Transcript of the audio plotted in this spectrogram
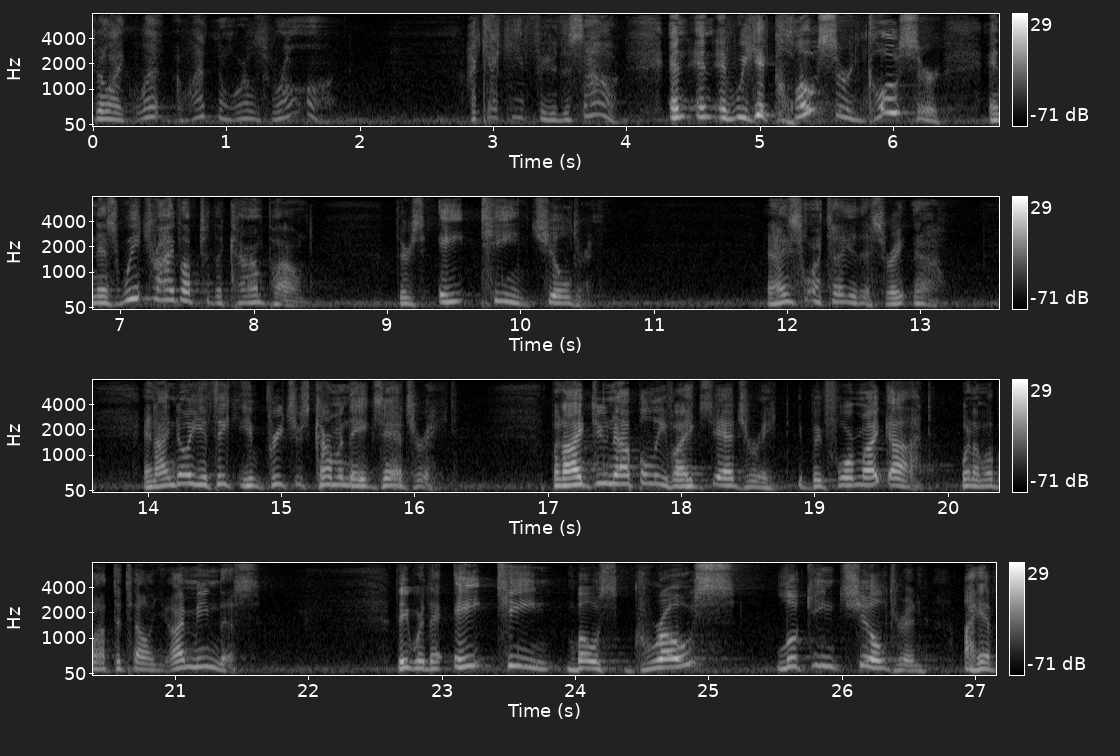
They're like, what, what in the world's wrong? I can't, figure this out. And, and, and we get closer and closer. And as we drive up to the compound, there's 18 children. And I just want to tell you this right now. And I know you think you preachers come and they exaggerate. But I do not believe I exaggerate before my God what I'm about to tell you. I mean this. They were the 18 most gross looking children I have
